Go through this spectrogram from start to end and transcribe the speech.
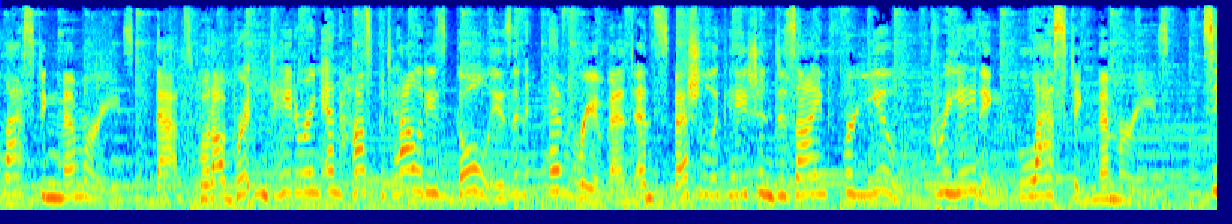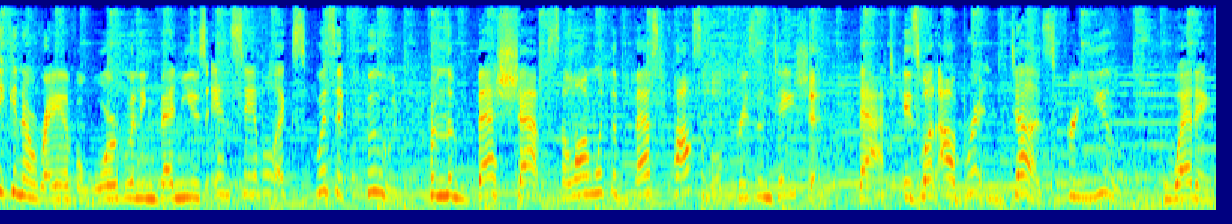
lasting memories. That's what our Britain Catering and Hospitality's goal is in every event and special occasion designed for you, creating lasting memories. Seek an array of award winning venues and sample exquisite food from the best chefs along with the best possible presentation. That is what Our Britain does for you. Weddings,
